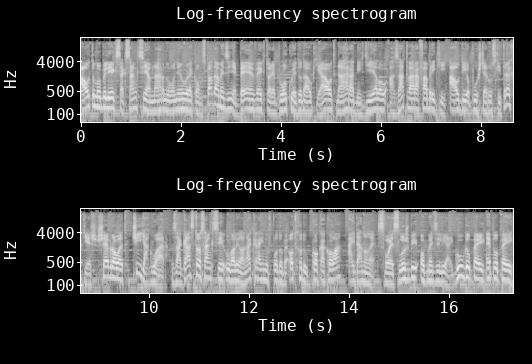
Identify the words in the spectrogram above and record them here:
Automobiliek sa k sankciám nahrnulo neúrekom. Spadá medzi ne BMW, ktoré blokuje dodávky aut, náhradných dielov a zatvára fabriky. Audi opúšťa ruský trh, tiež Chevrolet či Jaguar. Za gastrosankcie uvalila na krajinu v podobe odchodu Coca-Cola aj Danone. Svoje služby obmedzili aj Google Pay, Apple Pay,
